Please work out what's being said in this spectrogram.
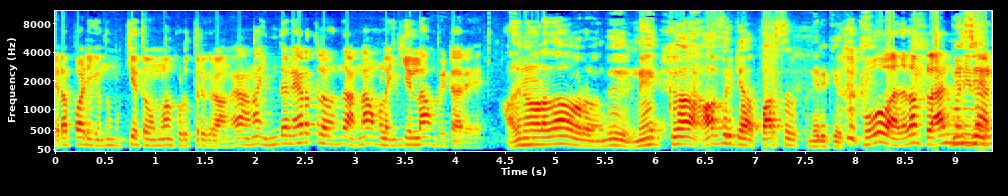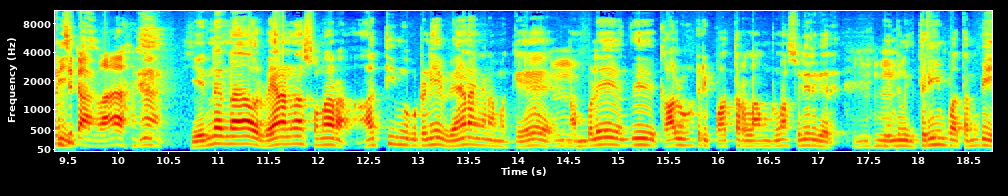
எடப்பாடிக்கு வந்து முக்கியத்துவம்லாம் கொடுத்துருக்குறாங்க. ஆனா இந்த நேரத்துல வந்து அண்ணாமலை இங்கெல்லாம் போயிட்டாரு. அதனாலதான் அவர் வந்து நேக்கா ஆப்பிரிக்கா பார்சல் பண்ணிருக்கு ஓ அதெல்லாம் பிளான் பண்ணி தான். அனுப்பிச்சிட்டாங்களா? என்னன்னா அவர் வேணாம்னு தான் சொன்னாராம் அதிமுக கூட்டணியே வேணாங்க நமக்கு. நம்மளே வந்து கால் ஊன்றி பாத்திரலாம்லாம் சொல்லியிருக்காரு. எங்களுக்கு தெரியும்பா தம்பி.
